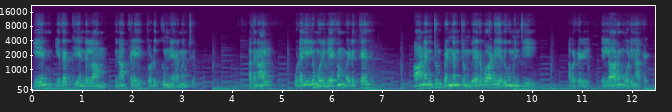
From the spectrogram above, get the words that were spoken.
ஏன் எதற்கு என்றெல்லாம் வினாக்களை தொடுக்கும் நேரமன்று. அதனால் உடலிலும் ஒரு வேகம் எடுக்க ஆணென்றும் பெண்ணென்றும் வேறுபாடு எதுவுமின்றி அவர்கள் எல்லாரும் ஓடினார்கள்.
